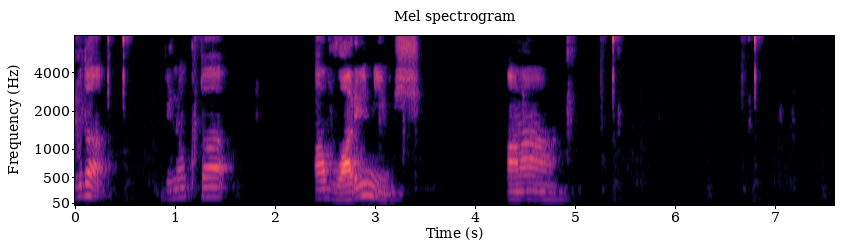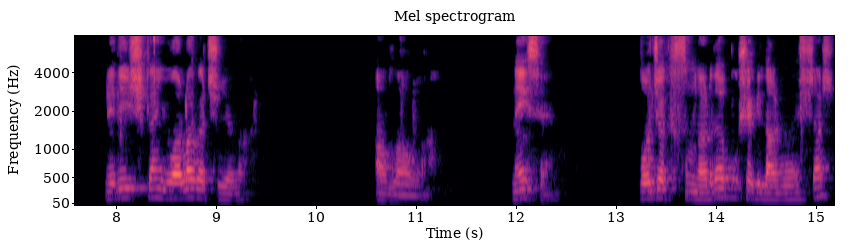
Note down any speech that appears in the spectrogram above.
Burada bir nokta Abi varil miymiş? Ana. Ne değişik lan yuvarlak açılıyor bak. Allah Allah. Neyse. Loca kısımları da bu şekilde arkadaşlar.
